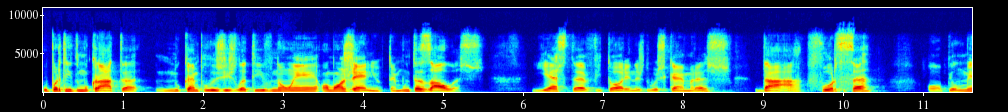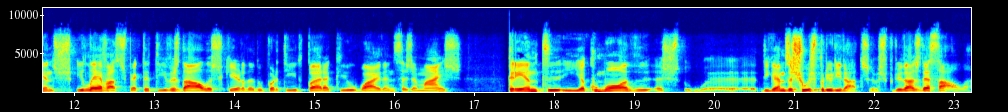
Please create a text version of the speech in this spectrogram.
o Partido Democrata no campo legislativo não é homogéneo, tem muitas alas. E esta vitória nas duas câmaras dá força, ou pelo menos eleva as expectativas da ala esquerda do partido para que o Biden seja mais crente e acomode, as, eh, digamos, as suas prioridades, as prioridades dessa ala.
